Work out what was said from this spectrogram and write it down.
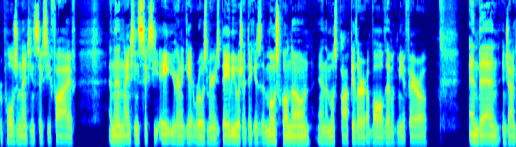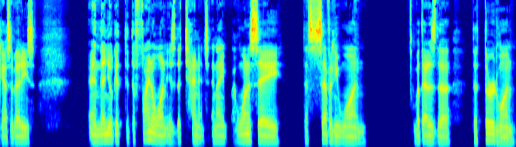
Repulsion 1965. And then 1968, you're going to get Rosemary's Baby, which I think is the most well known and the most popular of all of them with Mia Farrow. And then, in John Cassavetes. And then you'll get the, the final one is The Tenant. And I, I want to say that's 71, but that is the the third one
